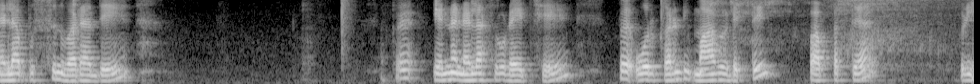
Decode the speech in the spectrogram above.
நல்லா புஷ்ஷுன்னு வராது. இப்போ எண்ணெய் நல்லா சூடாயிடுச்சு. இப்போ ஒரு கரண்டி மாவு எடுத்து பப்பத்தை இப்படி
